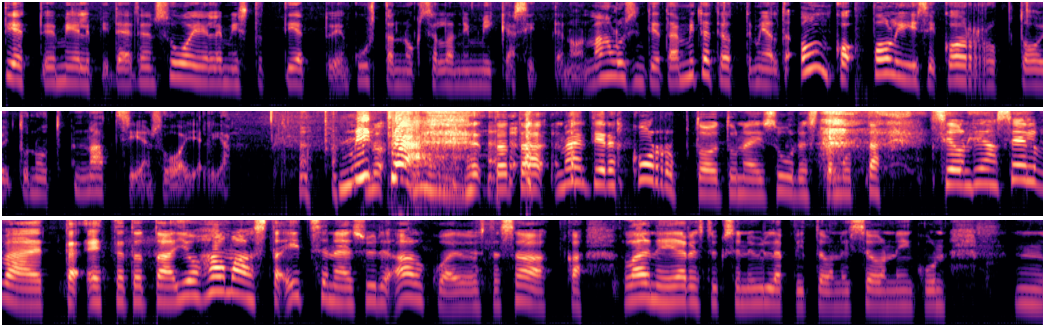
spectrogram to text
tiettyjen mielipiteiden suojelemista tiettyjen kustannuksella, niin mikä sitten on? Mä haluaisin tietää, mitä te olette mieltä. Onko poliisi korruptoitunut natsien suojelija? Mitä? No, tota, mä en tiedä korruptoituneisuudesta, mutta se on ihan selvää, että, että tota, jo hamasta itsenäisyyden alkuajoista saakka lainen järjestyksen ylläpito, niin se on niin kuin, mm,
